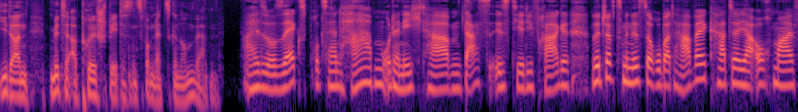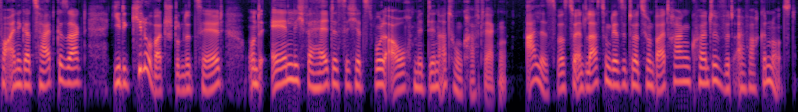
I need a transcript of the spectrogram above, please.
die dann Mitte April spätestens vom Netz genommen werden. Also 6 Prozent haben oder nicht haben, das ist hier die Frage. Wirtschaftsminister Robert Habeck hatte ja auch mal vor einiger Zeit gesagt, jede Kilowattstunde zählt. Und ähnlich verhält es sich jetzt wohl auch mit den Atomkraftwerken. Alles, was zur Entlastung der Situation beitragen könnte, wird einfach genutzt.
